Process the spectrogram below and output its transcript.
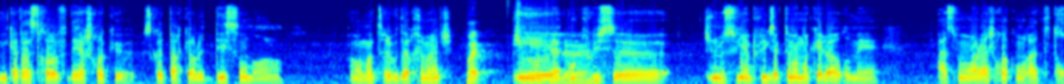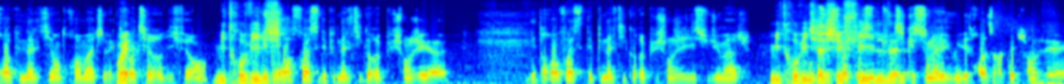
une catastrophe. D'ailleurs, je crois que Scott Parker le descend dans, en interview d'après-match. Ouais, je Et en euh, plus, euh, je me souviens plus exactement dans quel ordre, mais à ce moment-là, je crois qu'on rate trois penalties en trois matchs avec Ouais. trois tireurs différents. Les Mitrovic, trois fois, c'est des penalties qui auraient pu changer. euh, Les trois fois, c'est des qui auraient pu changer l'issue du match. Mitrovic Donc, à que Sheffield. Dis que si on avait mis les trois, ça aurait peut-être changé.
